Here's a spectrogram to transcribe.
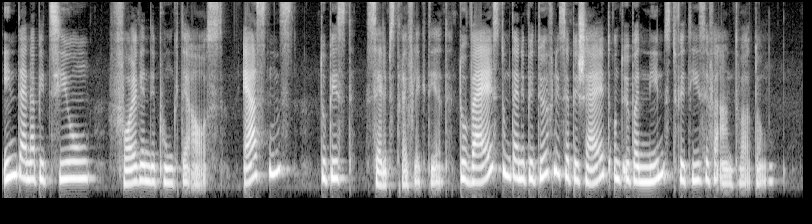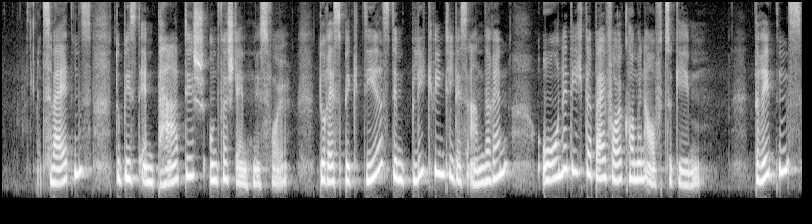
in deiner Beziehung folgende Punkte aus. Erstens, du bist selbstreflektiert. Du weißt um deine Bedürfnisse Bescheid und übernimmst für diese Verantwortung. Zweitens, du bist empathisch und verständnisvoll. Du respektierst den Blickwinkel des anderen, ohne dich dabei vollkommen aufzugeben. Drittens,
